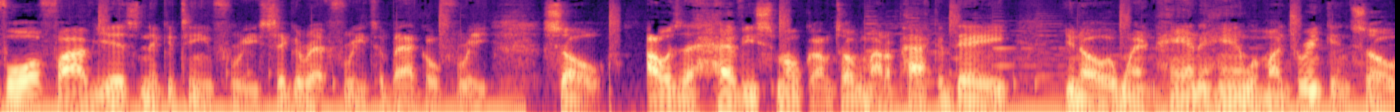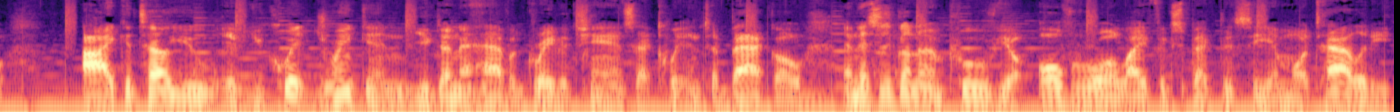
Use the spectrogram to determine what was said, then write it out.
four or five years nicotine free, cigarette free, tobacco free. So I was a heavy smoker. I'm talking about a pack a day. You know, it went hand in hand with my drinking. So I could tell you if you quit drinking, you're gonna have a greater chance at quitting tobacco, and this is gonna improve your overall life expectancy and mortality.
